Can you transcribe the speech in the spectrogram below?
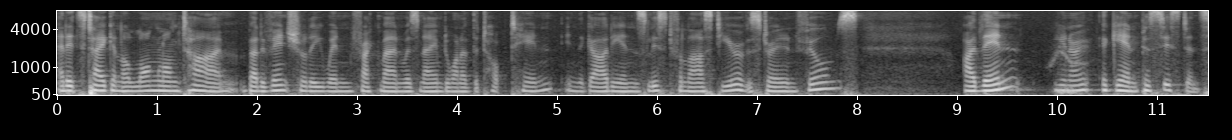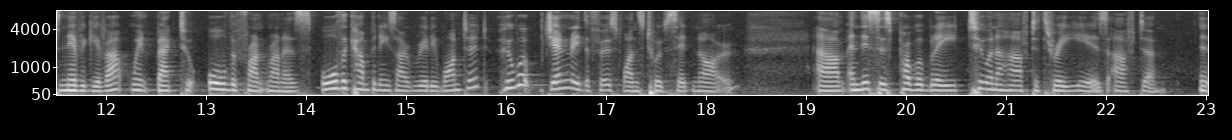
And it's taken a long, long time, but eventually, when Frackman was named one of the top 10 in the Guardian's list for last year of Australian films, I then, you know, again, persistence, never give up, went back to all the front runners, all the companies I really wanted, who were generally the first ones to have said no. Um, and this is probably two and a half to three years after uh,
